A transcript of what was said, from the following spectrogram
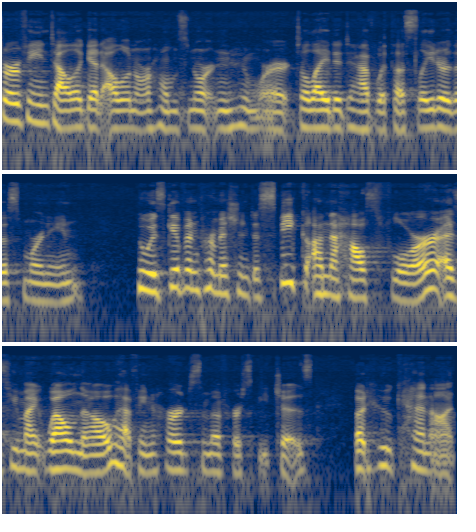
serving delegate, Eleanor Holmes Norton, whom we're delighted to have with us later this morning, who was given permission to speak on the House floor, as you might well know, having heard some of her speeches, but who cannot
